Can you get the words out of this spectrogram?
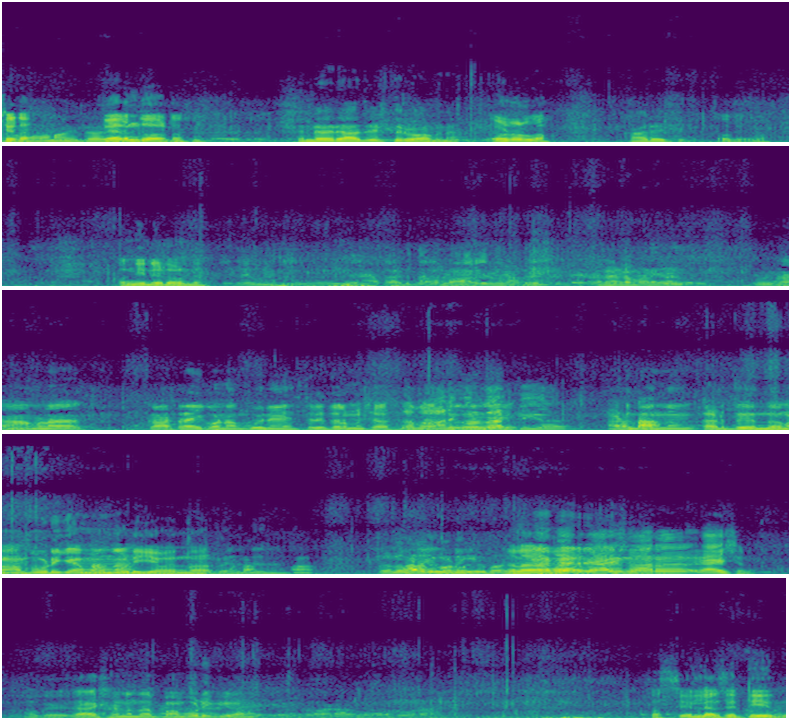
ചേട്ടാ പേരെന്തുവാ എന്റെ രാജേഷ് തിരുവാമന. എവിടെ ഉള്ള കാര്യമായിട്ട് ഓക്കെ പങ്കിന്റെ ഇടം ഉണ്ട്. നമ്മളെ കാട്ടായിക്കോണം കുനെ ശ്രീ ധർമ്മശാസ്ത്ര അടുത്തൊന്നും അടുത്ത് നിന്നും പാമ്പ് പിടിക്കാൻ പാമ്പ് വന്ന പിടിക്കാൻ വന്ന. രാജേഷൻ ഓക്കെ പാമ്പ് പിടിക്കുകയാണ്. ഫസ്റ്റ് എല്ലാം സെറ്റ് ചെയ്ത്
